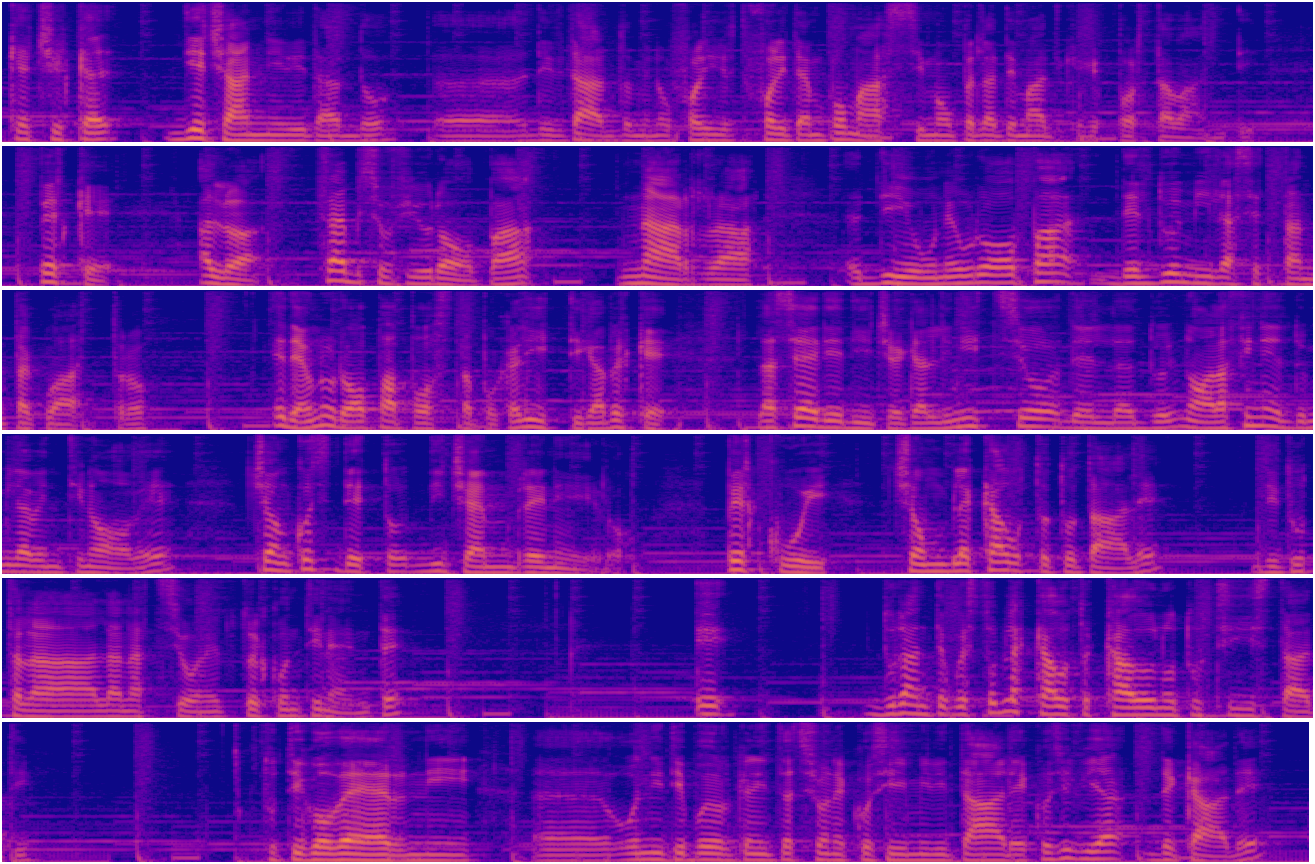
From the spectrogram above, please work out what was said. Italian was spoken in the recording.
che ha circa 10 anni di ritardo, eh, di ritardo meno fuori, fuori, tempo massimo per la tematica che porta avanti. Perché? Allora, Tribes of Europa narra di un'Europa del 2074 ed è un'Europa post-apocalittica perché la serie dice che all'inizio del no, alla fine del 2029 c'è un cosiddetto dicembre nero, per cui c'è un blackout totale di tutta la, la nazione, tutto il continente e durante questo blackout cadono tutti gli stati, tutti i governi, eh, ogni tipo di organizzazione così militare e così via decade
